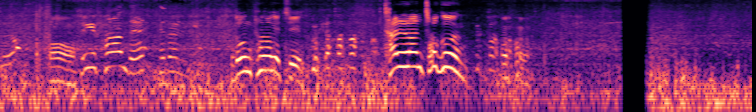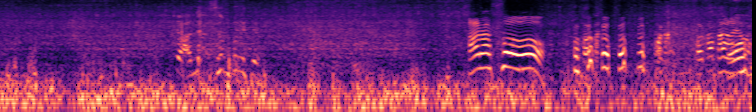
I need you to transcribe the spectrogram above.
그래요? 어, 되게 편한데 페달링이 넌 편하겠지. 잘난 척은. 승풍인데 알았어. 바깥 할래요?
